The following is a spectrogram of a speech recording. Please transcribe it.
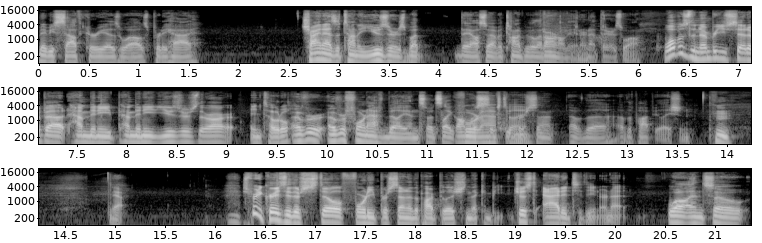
maybe South Korea as well is pretty high. China has a ton of users, but they also have a ton of people that aren't on the internet there as well. What was the number you said about how many how many users there are in total? Over over four and a half billion, so it's like almost and a half sixty percent of the of the population. Hmm. Yeah. It's pretty crazy. There's still 40% of the population that can be just added to the internet. Well, and so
